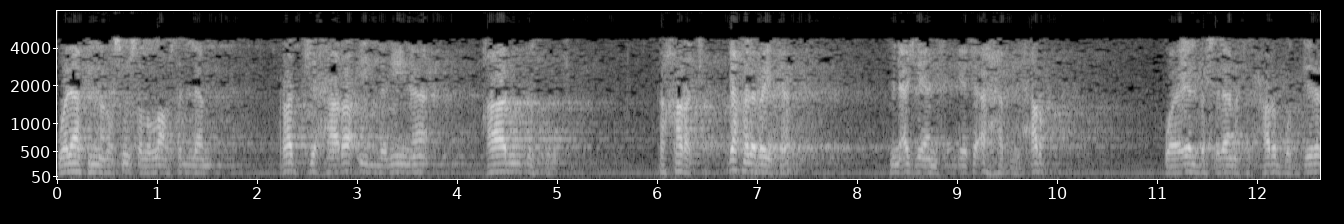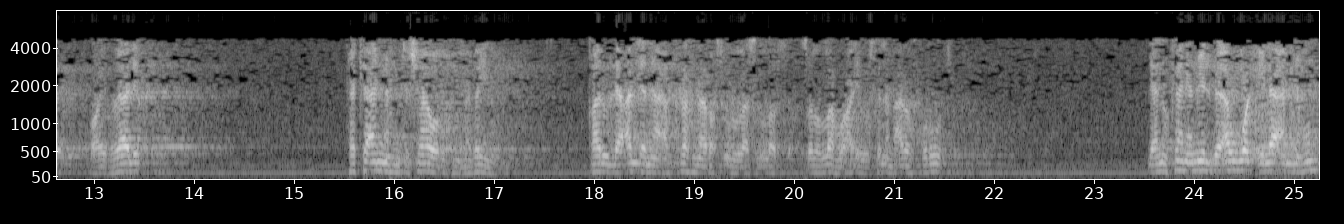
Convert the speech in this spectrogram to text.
ولكن الرسول صلى الله عليه وسلم رجح رأي الذين قالوا بالخروج فخرج. دخل بيته من أجل أن يتأهب للحرب. ويلبس سلامة الحرب والدرع وغير ذلك فكأنهم تشاوروا فيما بينهم. قالوا لعلنا أكرهنا رسول الله صلى الله عليه وسلم على الخروج لأنه كان يميل بأول إلى أنهم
